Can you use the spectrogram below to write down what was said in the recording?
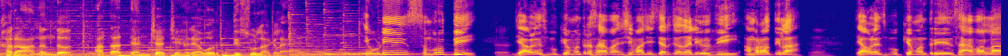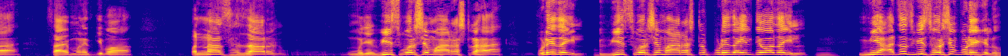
खरा आनंद आता त्यांच्या चेहऱ्यावर दिसू लागलाय. एवढी समृद्धी ज्यावेळेस मुख्यमंत्री साहेबांशी माझी चर्चा झाली होती अमरावतीला त्यावेळेस मुख्यमंत्री साहेबाला साहेब म्हणत की बा पन्नास हजार म्हणजे वीस वर्ष महाराष्ट्र हा पुढे जाईल. वीस वर्ष महाराष्ट्र पुढे जाईल तेव्हा जाईल. मी आजच वीस वर्ष पुढे गेलो.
